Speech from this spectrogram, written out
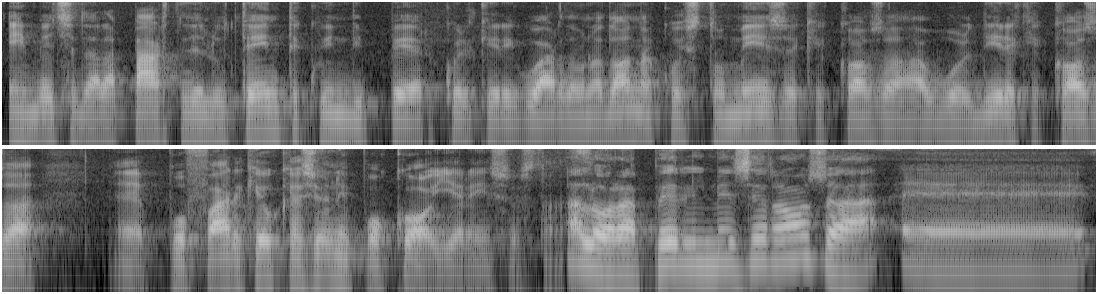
E invece dalla parte dell'utente, quindi per quel che riguarda una donna, questo mese che cosa vuol dire, che cosa eh, può fare, che occasione può cogliere in sostanza? Allora, per il mese rosa, eh,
